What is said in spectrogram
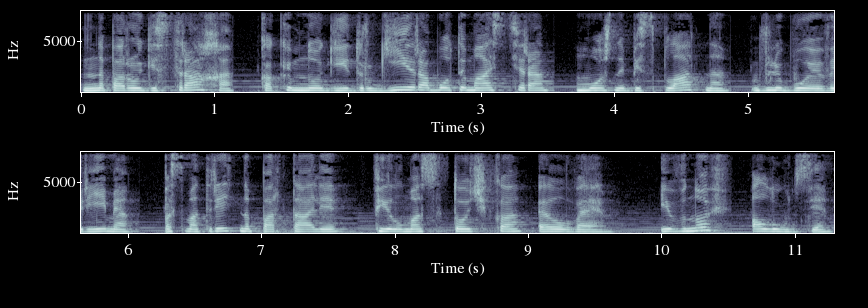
На пороге страха, как и многие другие работы мастера, можно бесплатно в любое время посмотреть на портале filmos.lv. И вновь о Лудзе.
